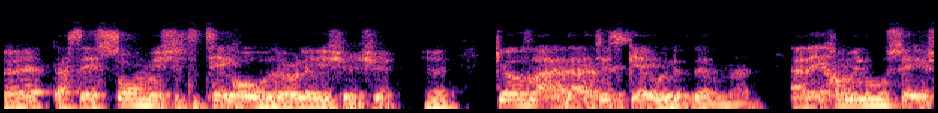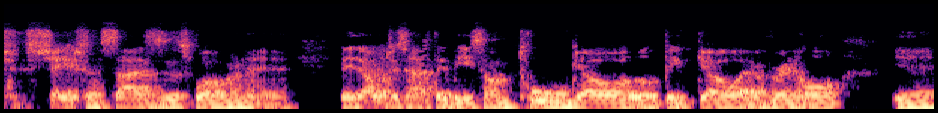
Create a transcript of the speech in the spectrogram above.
Yeah? That's their sole mission to take over the relationship. Yeah? Girls like that, just get rid of them, man. And they come in all shapes, shapes and sizes as well? Yeah? They don't just have to be some tall girl or big girl, or whatever, innit? or yeah,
